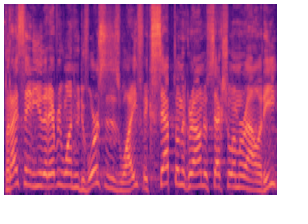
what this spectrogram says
But I say to you that everyone who divorces his wife, except on the ground of sexual immorality,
